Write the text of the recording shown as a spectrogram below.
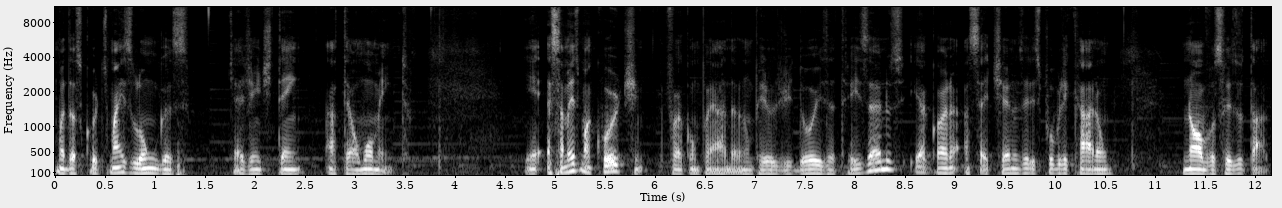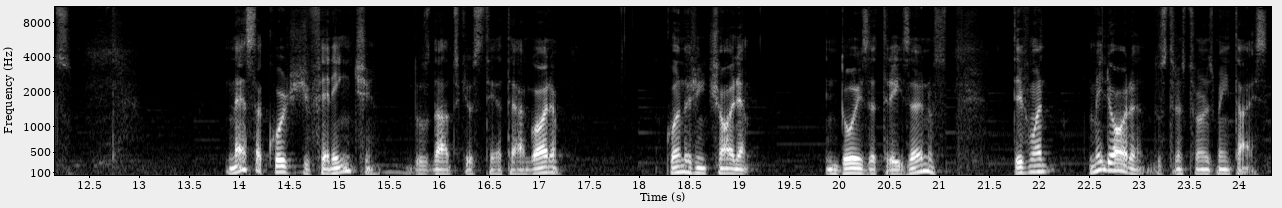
uma das cortes mais longas que a gente tem até o momento. E essa mesma corte foi acompanhada num período de 2 a 3 anos e agora, há 7 anos, eles publicaram novos resultados. Nessa corte diferente dos dados que eu citei até agora, quando a gente olha em 2 a 3 anos, teve uma melhora dos transtornos mentais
